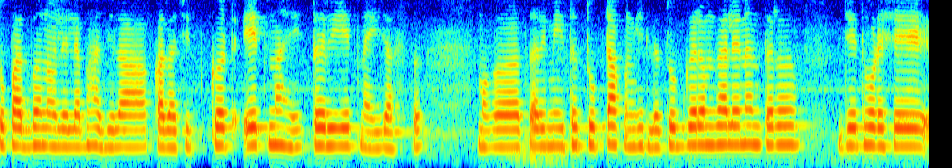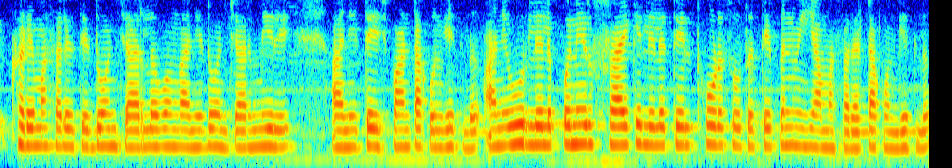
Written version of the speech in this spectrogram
तुपात बनवलेल्या भाजीला कदाचित कट येत नाही तरी येत नाही जास्त. मग तरी मी इथं तूप टाकून घेतलं. तूप गरम झाल्यानंतर जे थोडेसे खडे मसाले होते दोन चार लवंग आणि दोन चार मिरे आणि तेजपान टाकून घेतलं. आणि उरलेलं पनीर फ्राय केलेलं तेल थोडंसं होतं ते पण मी या मसाल्यात टाकून घेतलं.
